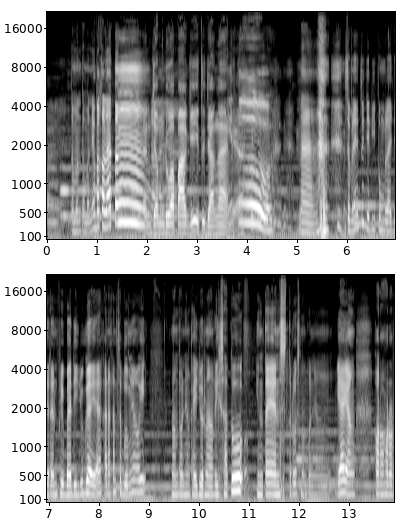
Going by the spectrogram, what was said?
teman-temannya bakal dateng. Dan jam 2 pagi itu jangan ya. Itu. Nah sebenarnya itu jadi pembelajaran pribadi juga ya. Karena kan sebelumnya Wi nonton yang kayak jurnal Risa tuh intens terus nonton yang ya yang horor-horor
